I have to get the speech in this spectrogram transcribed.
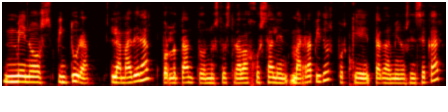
menos pintura la madera por lo tanto nuestros trabajos salen más rápidos porque tardan menos en secar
